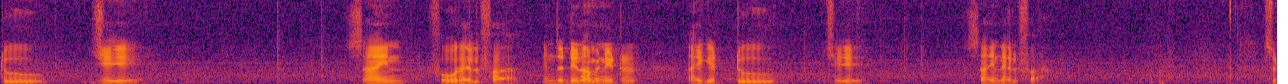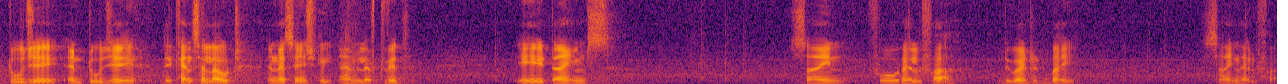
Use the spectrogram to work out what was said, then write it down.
2 j sine 4 alpha in the denominator I get 2 j sine alpha. So, 2 j and 2 j they cancel out and essentially I am left with a times sine 4 alpha divided by sine alpha.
